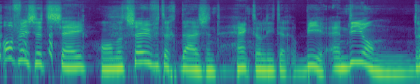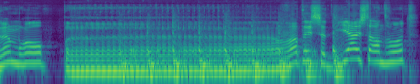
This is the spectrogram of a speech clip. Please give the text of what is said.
Of is het C, 170.000 hectoliter bier? En Dion. Prrrr. Wat is het juiste antwoord?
